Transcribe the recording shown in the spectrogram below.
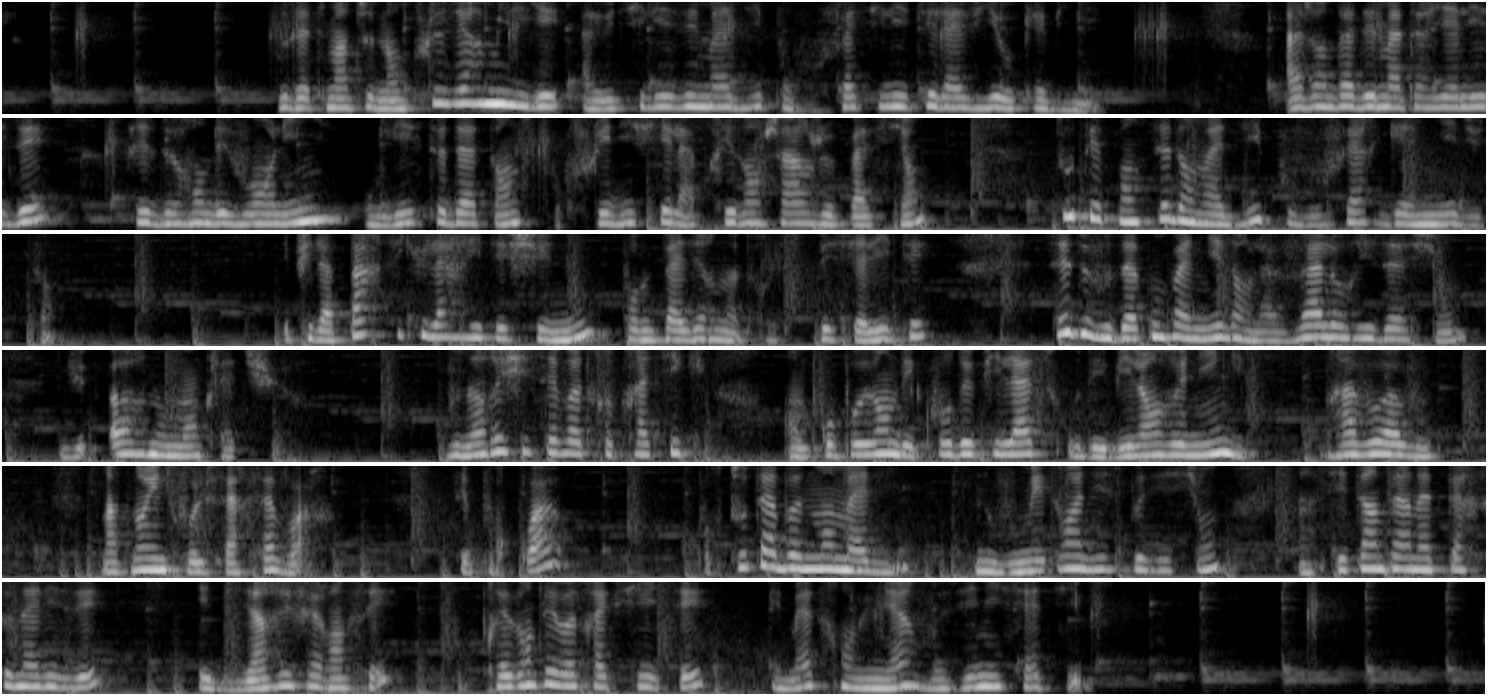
Vous êtes maintenant plusieurs milliers à utiliser Madi pour vous faciliter la vie au cabinet. Agenda dématérialisé, prise de rendez-vous en ligne ou liste d'attente pour fluidifier la prise en charge patient, tout est pensé dans Madi pour vous faire gagner du temps. Et puis la particularité chez nous, pour ne pas dire notre spécialité, c'est de vous accompagner dans la valorisation du hors nomenclature. Vous enrichissez votre pratique en proposant des cours de pilates ou des bilans running, bravo à vous. Maintenant, il faut le faire savoir. C'est pourquoi, pour tout abonnement Madi, nous vous mettons à disposition un site internet personnalisé et bien référencé pour présenter votre activité et mettre en lumière vos initiatives.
